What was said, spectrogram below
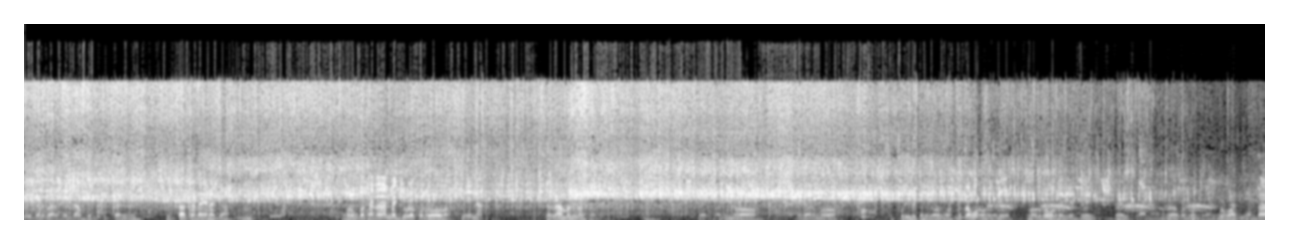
இருக்கணும் பாருங்க எல்லாம் பிடிச்சிட்டேன் சுத்தா தலை எனக்கா உங்களுக்கு இப்போ தலை தான் வச்சு விட போகிறோம் மெயினாக செல்லாமல் நான் சாப்பிடுவேன் சரி பார்த்தீங்களோ இது பாருங்க. போகணும் கொஞ்சம் எடுத்துறேன். இப்போ பார்த்தீங்கன்னா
